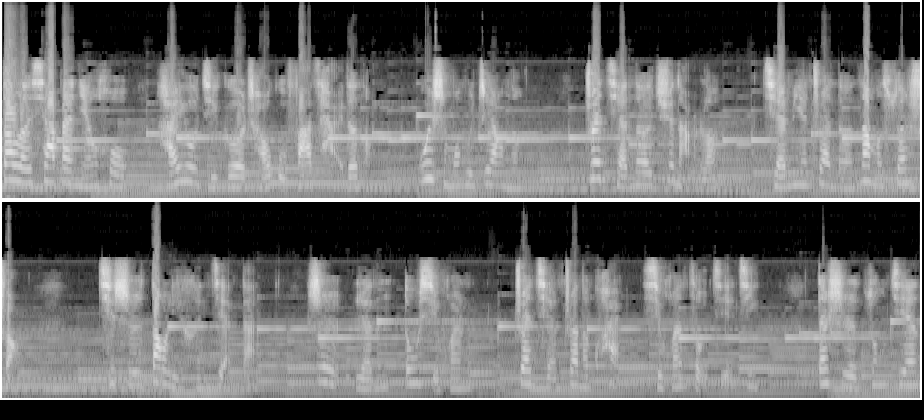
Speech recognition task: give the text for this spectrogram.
到了下半年后，还有几个炒股发财的呢？为什么会这样呢？赚钱的去哪儿了？前面赚的那么酸爽。其实道理很简单，是人都喜欢赚钱赚得快，喜欢走捷径。但是中间，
